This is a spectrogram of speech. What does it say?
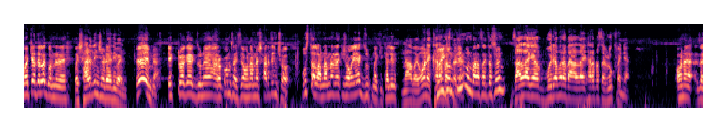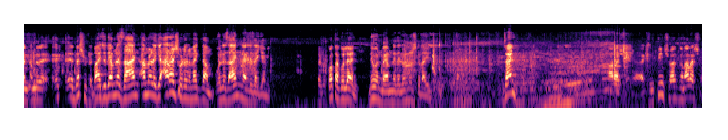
কয়টা দিলে লাগবো আপনার? ভাই সাড়ে তিনশো টাকা দিবেন এই ম্যা একটু আগে একজনে আরও কম চাইছে এখন আপনার সাড়ে তিনশো। বুঝতে পারলাম না আপনারা কি সবাই একজুট নাকি? খালি না ভাই অনেক খারাপ দুই গুণ তিন গুণ বাড়া চাইতেছুন? জাল লাগে বইরা ভরা ভাই আল্লাহ খারাপ রাস্তা লোক পাই না। ওখানে যান আপনার দেড়শো টাকা ভাই যদি আমরা যান আমরা লাগে আড়াইশো টাকা একদম। ওইলে যাই নাইলে যাই আমি। কথা কইলেন। দেখুন ভাই আপনি তাহলে অন্য দাইল। যান। আড়াইশো একজন তিনশো একজন আড়াইশো।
